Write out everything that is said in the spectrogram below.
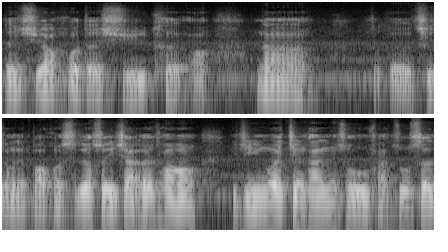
仍需要获得许可哦。那。这个其中也包括十六岁以下儿童，以及因为健康因素无法注射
